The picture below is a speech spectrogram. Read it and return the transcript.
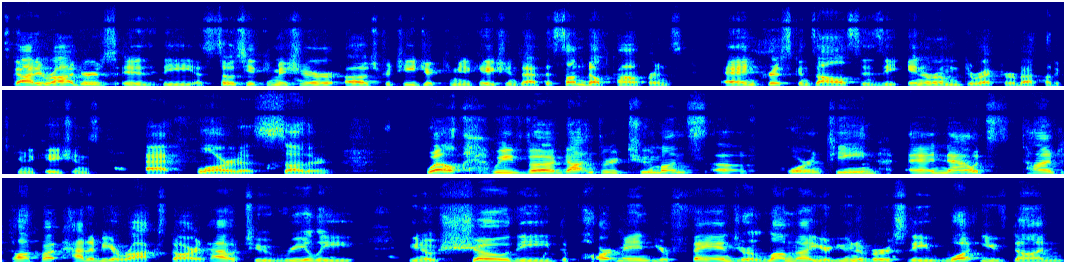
Scottie Rodgers is the Associate Commissioner of Strategic Communications at the Sun Belt Conference. And Chris Gonzales is the Interim Director of Athletics Communications at Florida Southern. Well, we've uh, gotten through two months of quarantine, and now it's time to talk about how to be a rock star and how to really you know, show the department, your fans, your alumni, your university, what you've done,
